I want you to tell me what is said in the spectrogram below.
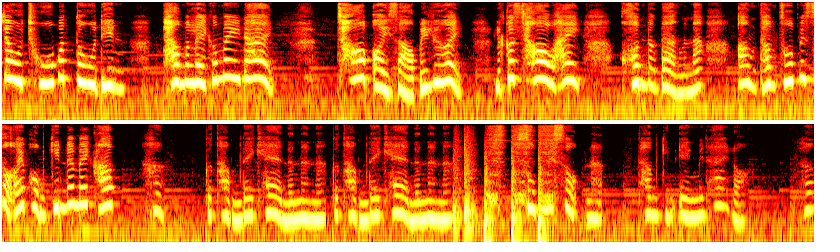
เจ้าชู้ประตูดินทำอะไรก็ไม่ได้ ชอบอ่อยสาวไปเรื่อย แล้วก็ชอบให้คนต่างๆนะนะอ้าทำซุปมิโซะให้ผมกินได้ไหมครับ ก็ทำได้แค่นั้นนะนะ ก็ทำได้แค่นั้นนะนะ ซุปมิโซะนะทำกินเองไม่ได้หรอฮะ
